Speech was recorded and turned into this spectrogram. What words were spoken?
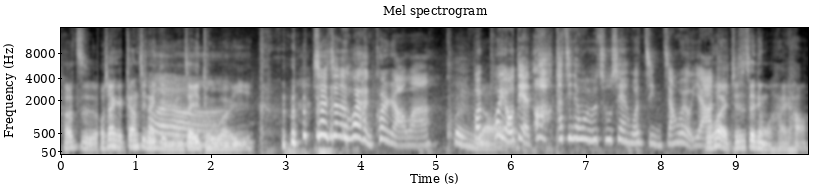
盒子？我像一个刚进来演员这一途而已，所以真的会很困扰吗？困扰会会有点哦，他今天会不会出现？我紧张，会有压力。不会，其实这点我还好。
